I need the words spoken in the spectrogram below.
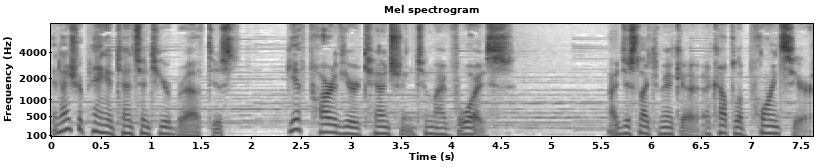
And as you're paying attention to your breath, just give part of your attention to my voice. I'd just like to make a, a couple of points here.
